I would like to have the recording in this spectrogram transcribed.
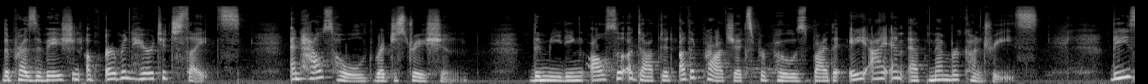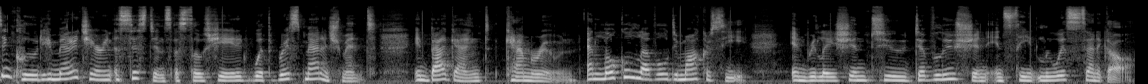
the preservation of urban heritage sites, and household registration. The meeting also adopted other projects proposed by the AIMF member countries. These include humanitarian assistance associated with risk management in Bangangté, Cameroon, and local level democracy in relation to devolution in St. Louis, Senegal.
